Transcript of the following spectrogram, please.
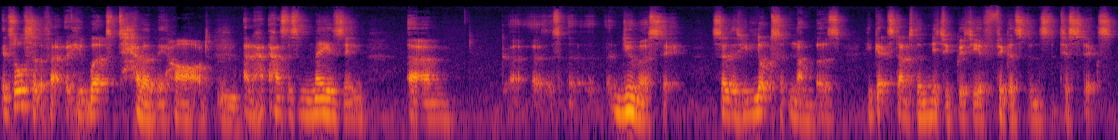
It's also the fact that he works terribly hard mm. and ha- has this amazing um, uh, numeracy so that he looks at numbers, he gets down to the nitty gritty of figures and statistics.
